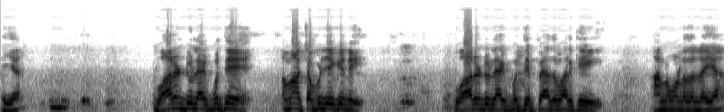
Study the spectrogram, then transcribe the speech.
అయ్యా వారంటూ లేకపోతే అమ్మా చప్పుడు చేయకండి. వారంటూ లేకపోతే పేదవారికి అన్నం ఉండదండి అయ్యా.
